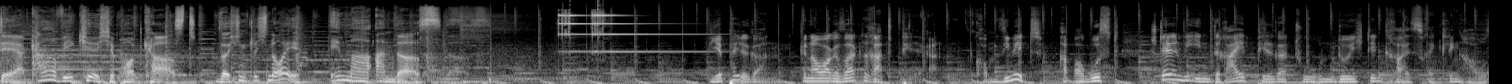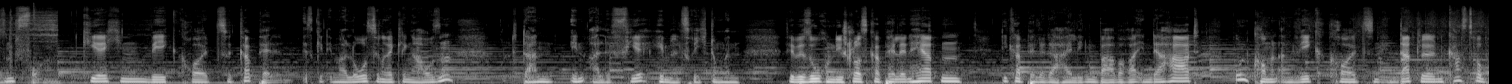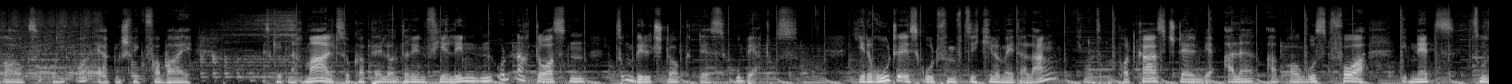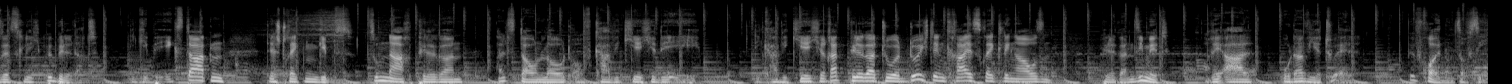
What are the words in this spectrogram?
Der KW Kirche Podcast. Wöchentlich neu. Immer anders. Wir pilgern, genauer gesagt Radpilgern. Kommen Sie mit. Ab August stellen wir Ihnen drei Pilgertouren durch den Kreis Recklinghausen vor. Kirchen, Wegkreuze, Kapellen. Es geht immer los in Recklinghausen und dann in alle vier Himmelsrichtungen. Wir besuchen die Schlosskapelle in Herten, die Kapelle der heiligen Barbara in der Hart und kommen an Wegkreuzen in Datteln, Castrop-Rauxel und Ohr-Erkenschwick vorbei. Es geht nach Mahl zur Kapelle unter den vier Linden und nach Dorsten zum Bildstock des Hubertus. Jede Route ist gut 50 Kilometer lang. In unserem Podcast stellen wir alle ab August vor, im Netz zusätzlich bebildert. Die GPX-Daten der Strecken gibt's zum Nachpilgern als Download auf kwkirche.de. Die KW Kirche Radpilgertour durch den Kreis Recklinghausen. Pilgern Sie mit, real oder virtuell. Wir freuen uns auf Sie.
